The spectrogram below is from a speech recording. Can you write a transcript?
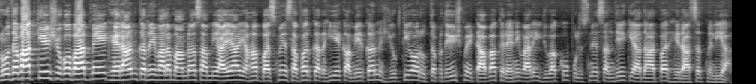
फिरोजाबाद के शुकोबाद में एक हैरान करने वाला मामला सामने आया। यहाँ बस में सफ़र कर रही एक अमेरिकन युवती और उत्तर प्रदेश में इटावा के रहने वाले युवक को पुलिस ने संदेह के आधार पर हिरासत में लिया।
